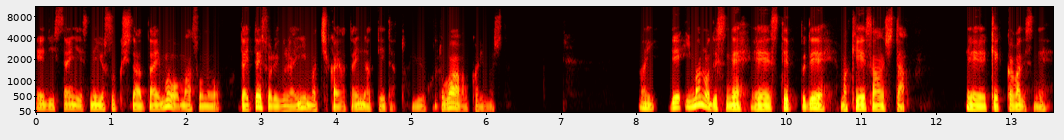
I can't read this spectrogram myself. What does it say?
えー、実際にですね、予測した値も、まあ、その、だいたいそれぐらいに、まあ、近い値になっていたということが分かりました。はい。で、今のですね、えー、ステップで、まあ、計算した、えー、結果がですね、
